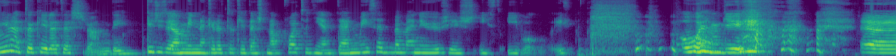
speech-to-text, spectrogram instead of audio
Milyen a tökéletes randi? Kicsit olyan, mint neked a tökéletes nap volt, hogy ilyen természetbe menős, és is, ívog, is, OMG, Ö,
